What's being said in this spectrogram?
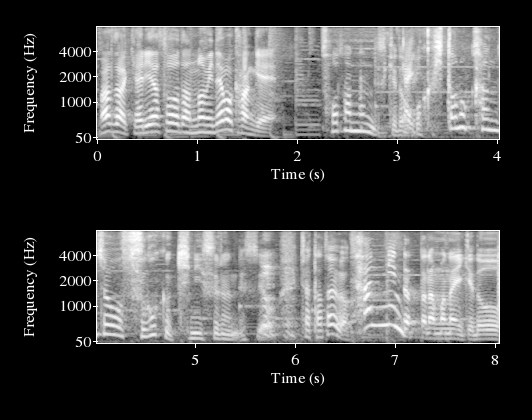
まずはキャリア相談のみでも歓迎。相談なんですけど、はい。僕人の感情をすごく気にするんですよ、うんうん。じゃあ例えば3人だったらあんまないけど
